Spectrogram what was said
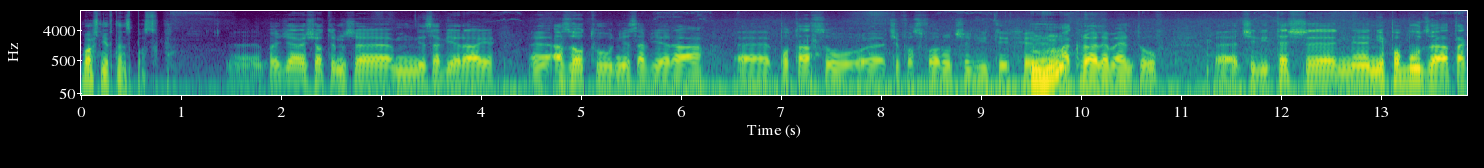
Właśnie w ten sposób. E, Powiedziałeś o tym, że mm, nie zawiera e, azotu, nie zawiera potasu czy fosforu, czyli tych Mhm. makroelementów, czyli też nie, pobudza tak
